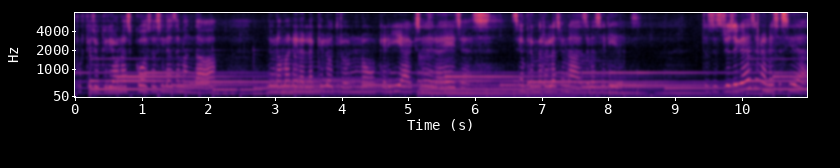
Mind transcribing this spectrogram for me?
porque yo quería unas cosas y las demandaba de una manera en la que el otro no quería acceder a ellas. Siempre me relacionaba desde las heridas. Entonces yo llegué desde una necesidad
